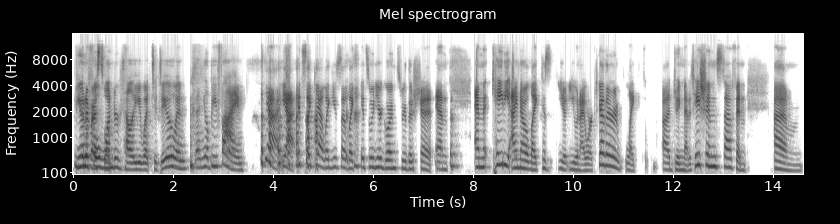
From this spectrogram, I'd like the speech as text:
beautiful, wonderful. Tell you what to do, and then you'll be fine. yeah, yeah. It's like yeah, like you said, like it's when you're going through the shit. And and Katie, I know, like, because you know, you and I work together, like uh, doing meditation stuff, and um,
